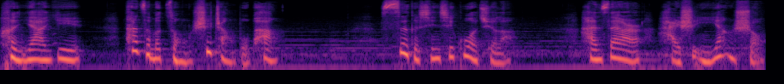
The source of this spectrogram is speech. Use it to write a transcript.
很讶异，他怎么总是长不胖。四个星期过去了，韩塞尔还是一样瘦。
